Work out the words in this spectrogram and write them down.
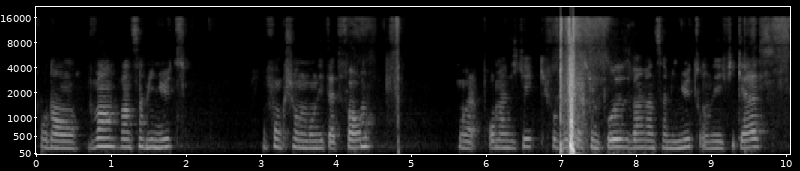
pour dans 20-25 minutes en fonction de mon état de forme. Voilà, pour m'indiquer qu'il faut que je fasse une pause, 20-25 minutes, on est efficace.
